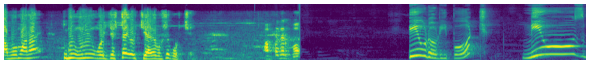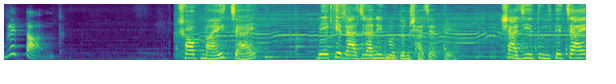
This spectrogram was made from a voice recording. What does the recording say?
লাভবান হয় তুমি উনি ওই চেষ্টায় ওই চেয়ারে বসে করছেন। ব্যুরো রিপোর্ট নিউজ বৃত্তান্ত। সব মাই চায় মেয়েকে রাজরানীর মতন সাজাতে। সাজিয়ে তুলতে চায়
